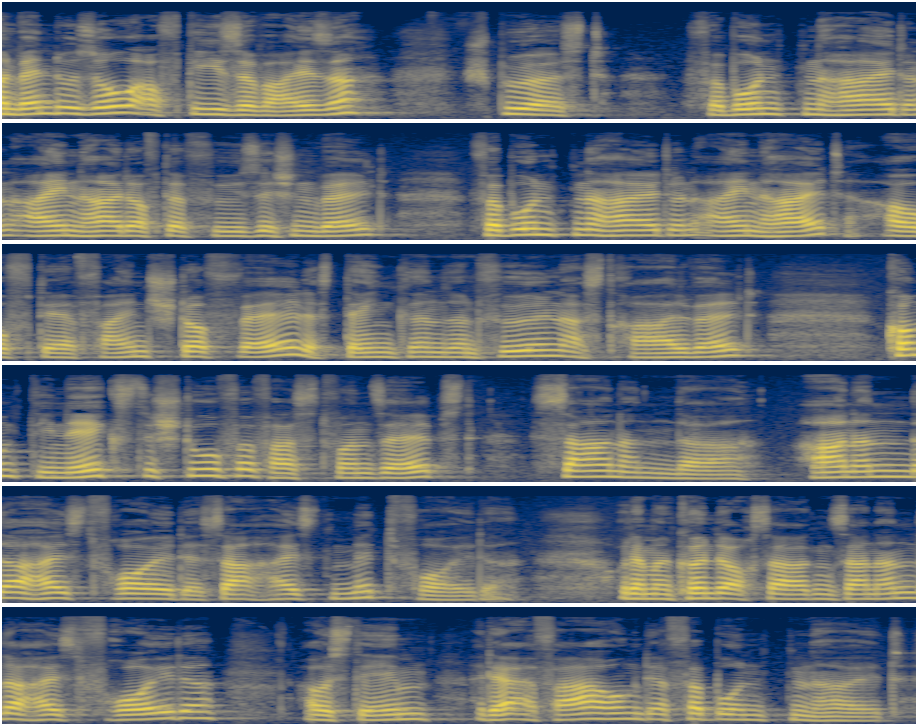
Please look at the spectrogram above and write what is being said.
Und wenn du so auf diese Weise spürst Verbundenheit und Einheit auf der physischen Welt, Verbundenheit und Einheit auf der Feinstoffwelt, das Denken und Fühlen, Astralwelt, kommt die nächste Stufe fast von selbst, Sananda. Ananda heißt Freude, Sa heißt Mitfreude. Oder man könnte auch sagen, Sananda heißt Freude aus dem, der Erfahrung der Verbundenheit.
